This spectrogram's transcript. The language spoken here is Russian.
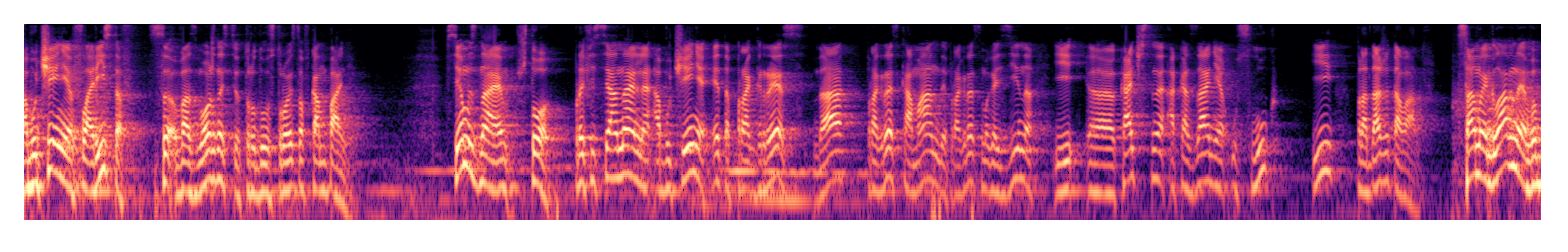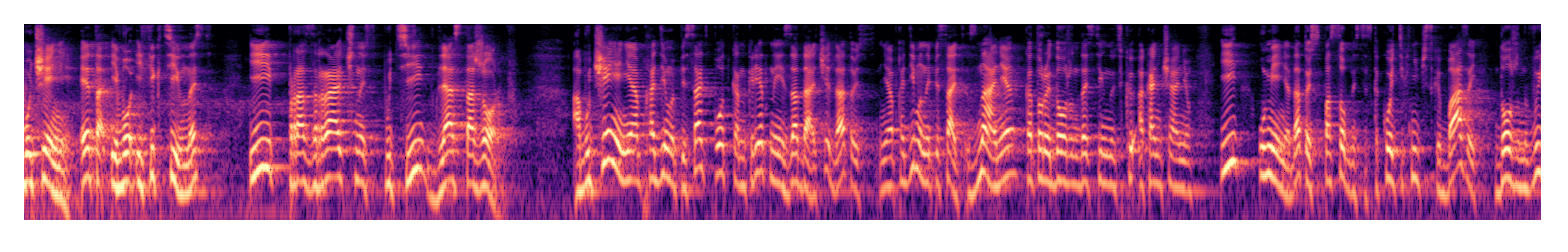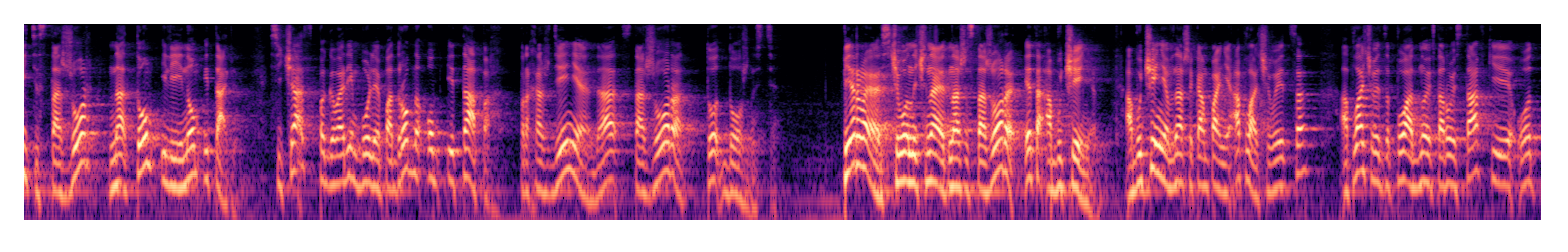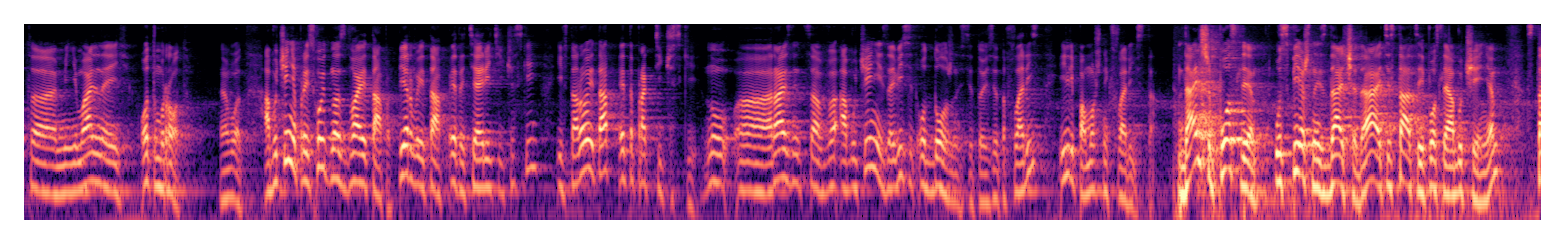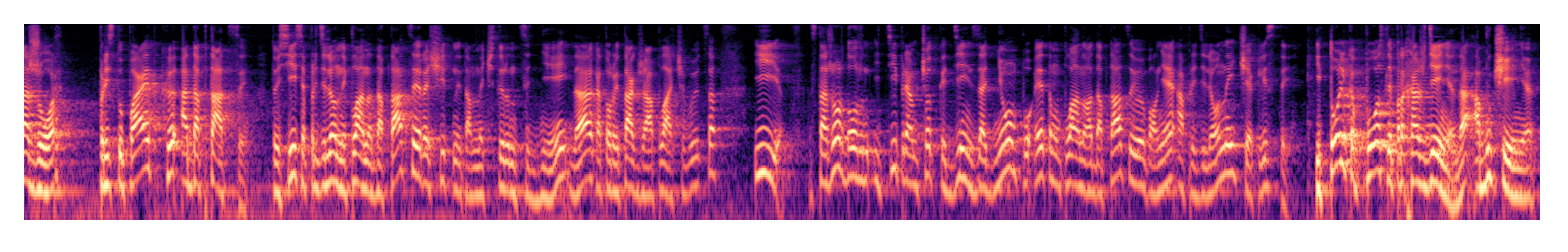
Обучение флористов с возможностью трудоустройства в компании. Все мы знаем, что профессиональное обучение – это прогресс, да, прогресс команды, прогресс магазина и э, качественное оказание услуг и продажи товаров. Самое главное в обучении – это его эффективность и прозрачность пути для стажеров. Обучение необходимо писать под конкретные задачи, да, то есть необходимо написать знания, которые должен достигнуть к окончанию, и умения, да, то есть способности, с какой технической базой должен выйти стажер на том или ином этапе. Сейчас поговорим более подробно об этапах прохождения да, стажера до должности. Первое, с чего начинают наши стажеры, это обучение. Обучение в нашей компании оплачивается, оплачивается по одной-второй ставке от э, минимальной, от МРОД. Вот. Обучение происходит у нас два этапа. Первый этап это теоретический, и второй этап это практический. Ну, э, разница в обучении зависит от должности, то есть это флорист или помощник флориста. Дальше, после успешной сдачи, да, аттестации после обучения, стажер приступает к адаптации. То есть есть определенный план адаптации, рассчитанный там на 14 дней, да, которые также оплачиваются. И стажер должен идти прям четко день за днем по этому плану адаптации, выполняя определенные чек-листы. И только после прохождения да, обучения,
